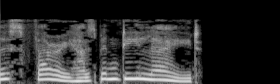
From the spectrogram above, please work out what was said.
This ferry has been delayed.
